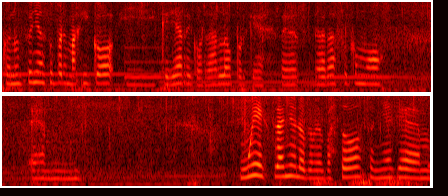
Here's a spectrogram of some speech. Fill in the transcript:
con un sueño súper mágico y quería recordarlo porque de, verdad fue como em, muy extraño lo que me pasó. Soñé que... em,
